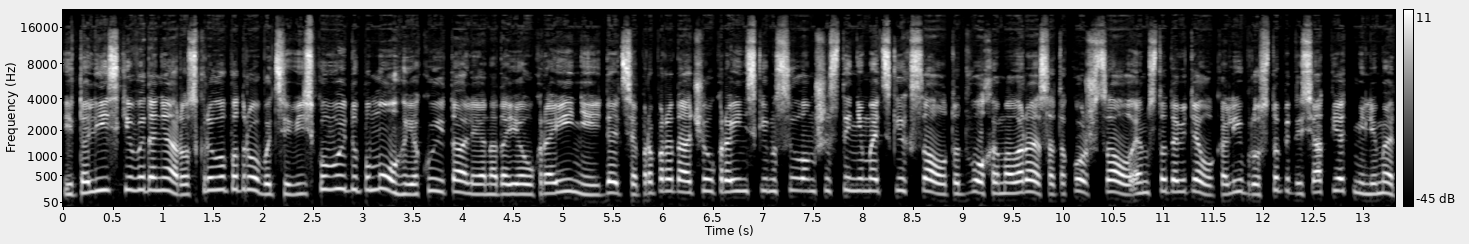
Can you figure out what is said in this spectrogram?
Італійське видання розкрило подробиці військової допомоги, яку Італія надає Україні. Йдеться про передачу українським силам шести німецьких САУ та двох МЛРС, а також САУ М109Л калібру 155 мм.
